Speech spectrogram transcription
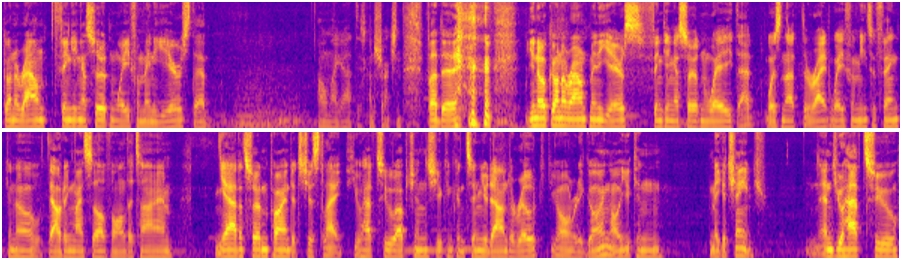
gone around thinking a certain way for many years that oh my god this construction. But uh, you know gone around many years thinking a certain way that was not the right way for me to think you know doubting myself all the time. Yeah at a certain point it's just like you have two options. You can continue down the road you're already going or you can make a change. And you have to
